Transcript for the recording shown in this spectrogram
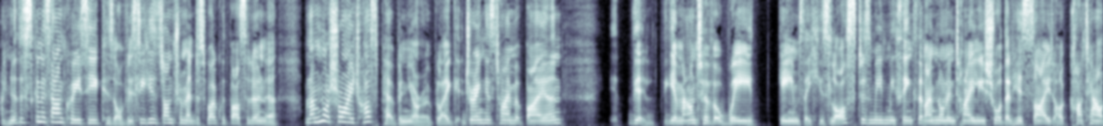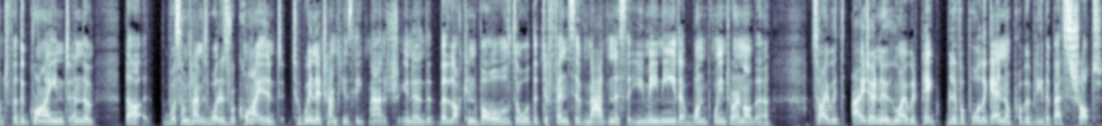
I know this is going to sound crazy because obviously he's done tremendous work with Barcelona, but I'm not sure I trust Pep in Europe. Like during his time at Bayern, the the amount of away games that he's lost has made me think that I'm not entirely sure that his side are cut out for the grind and the the sometimes what is required to win a Champions League match. You know, the, the luck involved or the defensive madness that you may need at one point or another. So I would I don't know who I would pick. Liverpool again are probably the best shot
